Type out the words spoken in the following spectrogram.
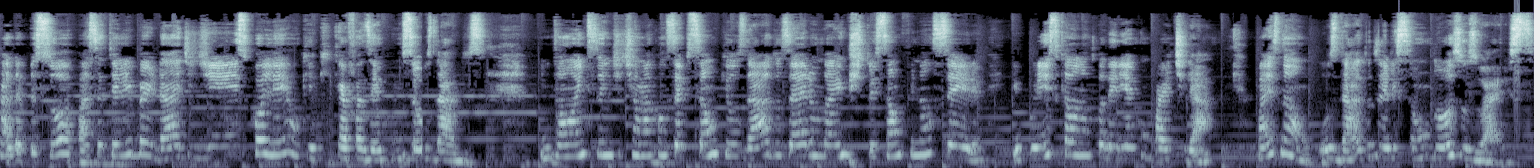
cada pessoa passa a ter liberdade de escolher o que, que, quer fazer com seus dados. Então, antes a gente tinha uma concepção que os dados eram da instituição financeira e por isso que ela não poderia compartilhar. Mas não, os dados eles são dos usuários.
